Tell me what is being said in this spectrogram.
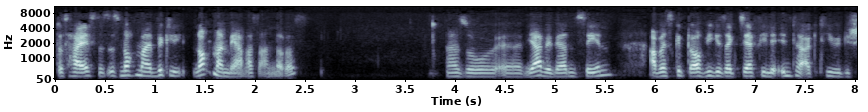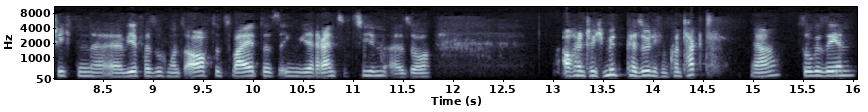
Das heißt, es ist nochmal wirklich, nochmal mehr was anderes. Also äh, ja, wir werden sehen. Aber es gibt auch, wie gesagt, sehr viele interaktive Geschichten. Äh, wir versuchen uns auch zu zweit das irgendwie reinzuziehen. Also auch natürlich mit persönlichem Kontakt, ja, so gesehen.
